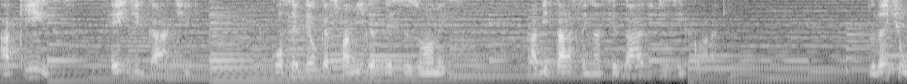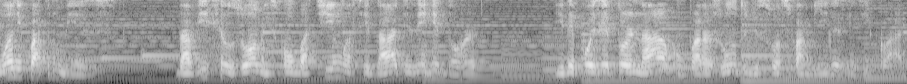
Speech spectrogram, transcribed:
Aquis, rei de Gate, concedeu que as famílias desses homens habitassem na cidade de Ziclag. Durante um ano e quatro meses, Davi e seus homens combatiam as cidades em redor e depois retornavam para junto de suas famílias em Ziclag.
